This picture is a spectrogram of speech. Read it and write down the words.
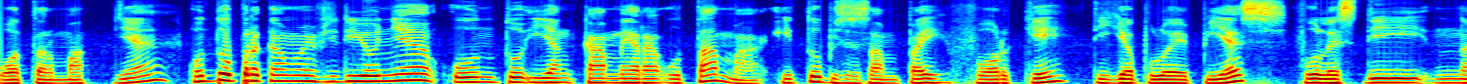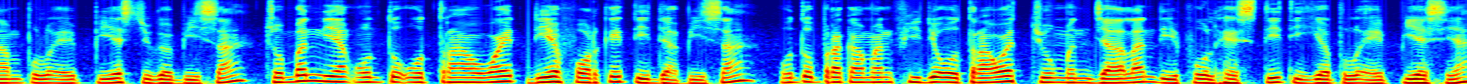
watermarknya. Untuk perekaman videonya untuk yang kamera utama itu bisa sampai 4K 30 fps Full HD 60 fps juga bisa. Cuman yang untuk ultra wide dia 4K tidak bisa. Untuk perekaman video ultra wide cuma jalan di Full HD 30 fps ya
